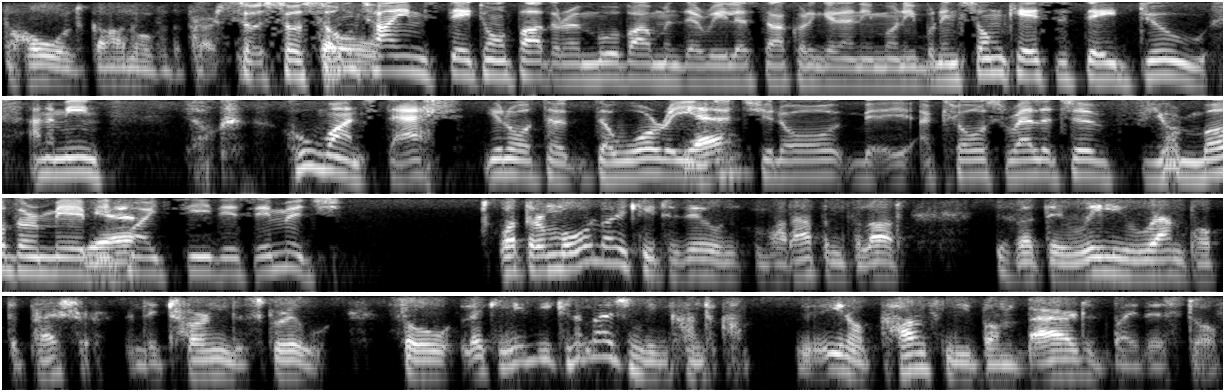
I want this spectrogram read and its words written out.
the hold gone over the person. So, so sometimes they don't bother and move on when they realise they're not going to get any money, but in some cases they do. And I mean, look, who wants that? You know, the the worry Yeah. that you know a close relative, your mother maybe Yeah. might see this image. what they're more likely to do, and what happens a lot, is that they really ramp up the pressure and they turn the screw. So, like, you can imagine being, con- you know, constantly bombarded by this stuff.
